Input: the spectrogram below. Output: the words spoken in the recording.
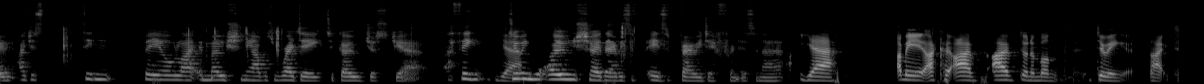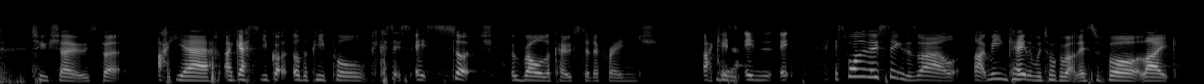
own, I just didn't feel like emotionally I was ready to go just yet. I think Yeah. doing your own show there is is very different, isn't it? yeah. I mean, I could, I've I've done a month doing like two shows, but uh, yeah, I guess you've got other people because it's it's such a roller coaster. The Fringe, like it's in it's it's one of those things as well. Like me and Caitlin were talking about this before. Like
